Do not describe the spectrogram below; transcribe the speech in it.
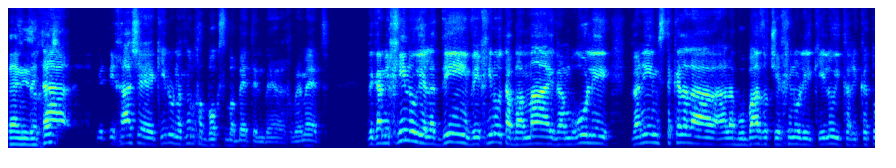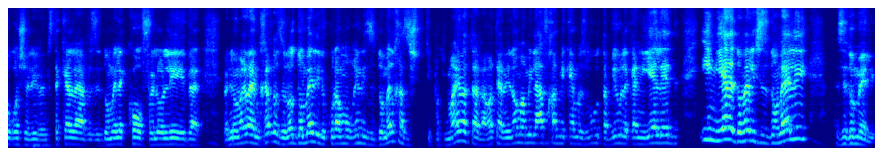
ואני זוכר... מתיחה שכאילו נתנו לך בוקס בבטן בערך, באמת. וגם הכינו ילדים, והכינו את הבמאי, ואמרו לי, ואני מסתכל על, ה, על הבובה הזאת שהכינו לי, כאילו היא קריקטורה שלי, ואני מסתכל עליה, וזה דומה לקוף ולא לי, ו, ואני אומר להם, חבר'ה, זה לא דומה לי, וכולם אומרים לי, זה דומה לך, זה טיפות מים אתה, ואמרתי, אני לא מאמין לאף אחד מכם, עזבו, תביאו לכאן ילד, אם ילד אומר לי שזה דומה לי, זה דומה לי.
